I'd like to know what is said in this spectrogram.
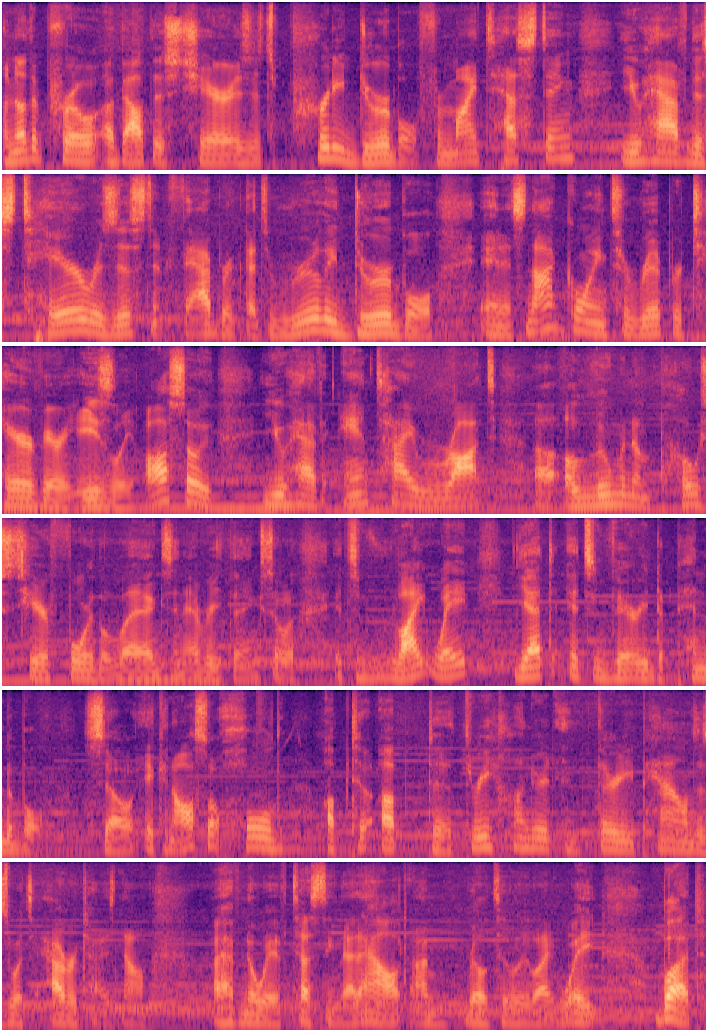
Another pro about this chair is it's pretty durable. From my testing, you have this tear resistant fabric that's really durable and it's not going to rip or tear very easily. Also, you have anti-rot uh, aluminum posts here for the legs and everything. So it's lightweight, yet it's very dependable. So it can also hold up to up to 330 pounds is what's advertised. Now, I have no way of testing that out. I'm relatively lightweight, but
